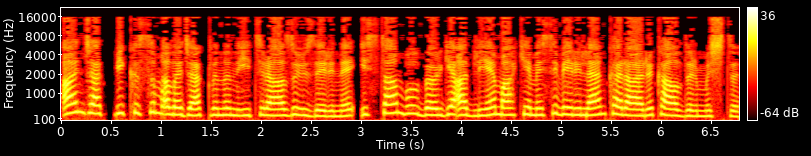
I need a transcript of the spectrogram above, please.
Ancak bir kısım alacaklının itirazı üzerine İstanbul Bölge Adliye Mahkemesi verilen kararı kaldırmıştı.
